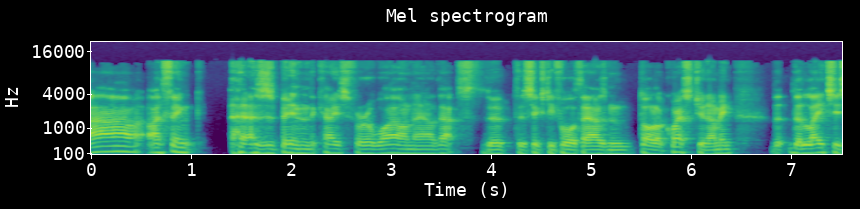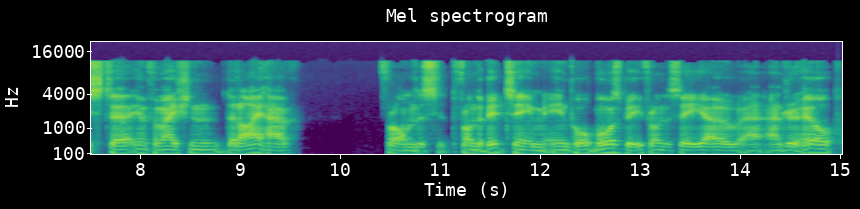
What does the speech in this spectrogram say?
Uh, I think, as has been the case for a while now, that's the, the $64,000 question. I mean, the, the latest uh, information that I have from the, from the bid team in Port Moresby, from the CEO, uh, Andrew Hill,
